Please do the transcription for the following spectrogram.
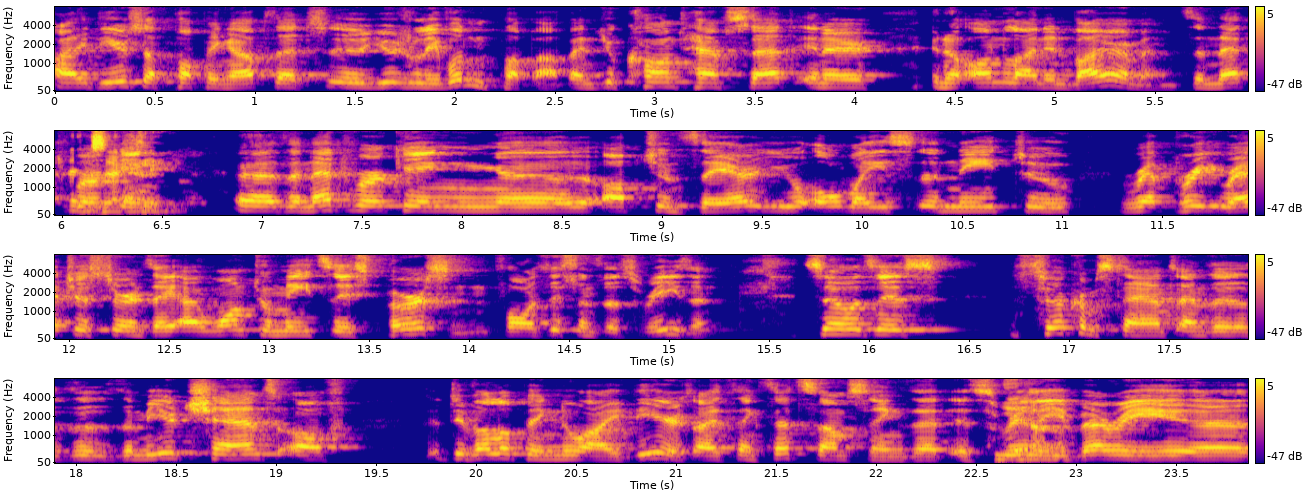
ideas are popping up that uh, usually wouldn't pop up, and you can't have that in a in an online environment. The networking, exactly. Uh, the networking uh, options there, you always need to pre-register and say, "I want to meet this person for this and this reason." So this circumstance and the, the, the, mere chance of developing new ideas, I think that's something that is really yeah. very uh,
